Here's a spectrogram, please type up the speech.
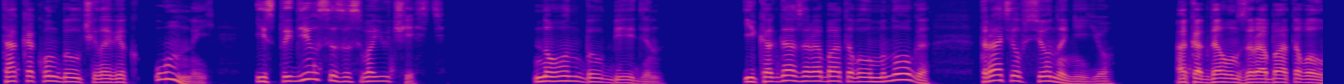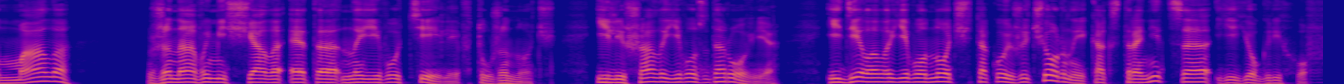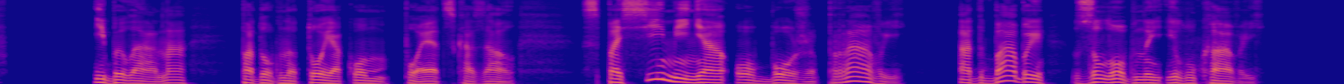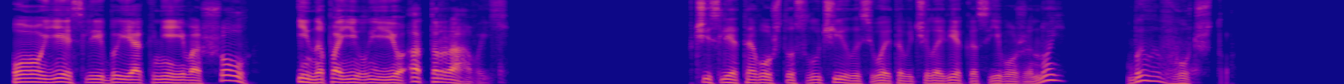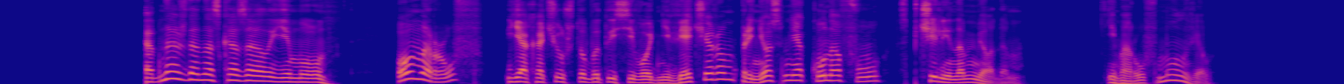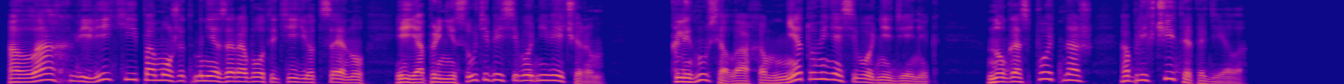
так как он был человек умный и стыдился за свою честь. Но он был беден, и когда зарабатывал много, тратил все на нее, а когда он зарабатывал мало, жена вымещала это на его теле в ту же ночь и лишала его здоровья, и делала его ночь такой же черной, как страница ее грехов. И была она, подобно той, о ком поэт сказал — Спаси меня, о Боже, правый, от бабы злобной и лукавой. О, если бы я к ней вошел и напоил ее отравой! В числе того, что случилось у этого человека с его женой, было вот что. Однажды она сказала ему, «О, Маруф, я хочу, чтобы ты сегодня вечером принес мне кунафу с пчелиным медом. И Маруф молвил, «Аллах Великий поможет мне заработать ее цену, и я принесу тебе сегодня вечером. Клянусь Аллахом, нет у меня сегодня денег, но Господь наш облегчит это дело».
